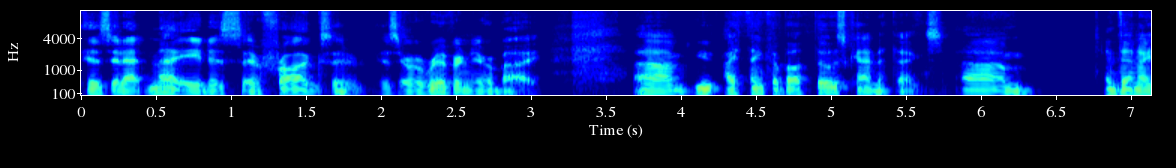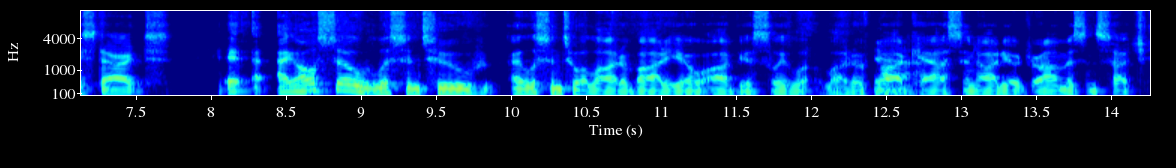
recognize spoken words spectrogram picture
is it at night? Is there frogs? Or is there a river nearby? Um, you, I think about those kind of things, um, and then I start I also listen to I listen to a lot of audio, obviously a lot of yeah. podcasts and audio dramas and such,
